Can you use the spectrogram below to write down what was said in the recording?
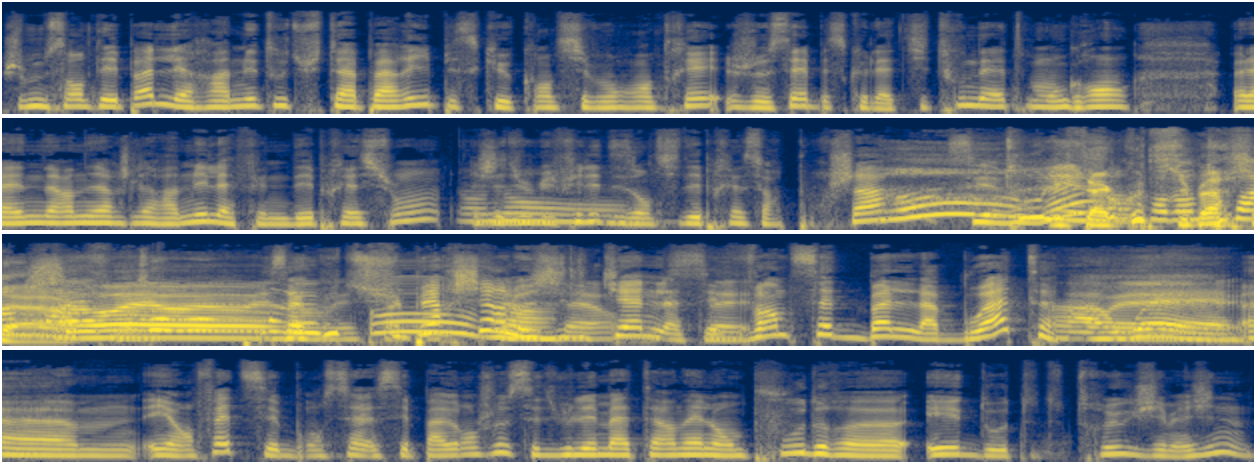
je me sentais pas de les ramener tout de suite à Paris parce que quand ils vont rentrer, je sais parce que la titounette, mon grand, euh, l'année dernière, je l'ai ramené, il a fait une dépression. Oh J'ai dû lui filer des antidépresseurs pour chat. C'est tous les Ça coûte super cher. Ah ouais, ouais, ouais, Ça coûte super cher le bien. Zilken, là, c'est C'est- 27 balles la boîte. Ah ouais. Euh, et en fait, c'est bon, c'est c'est pas grand chose, c'est du lait maternel en poudre euh, et d'autres trucs, j'imagine,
